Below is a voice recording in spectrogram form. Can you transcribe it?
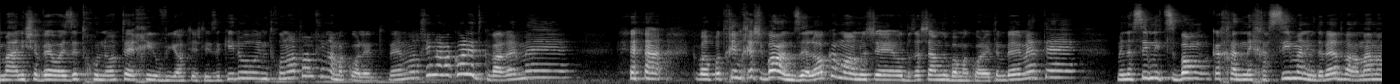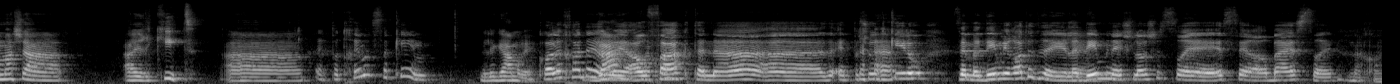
מה אני שווה או איזה תכונות אה, חיוביות יש לי, זה כאילו עם תכונות לא הולכים למכולת, והם הולכים למכולת כבר, הם אה, כבר פותחים חשבון, זה לא כמונו שעוד רשמנו במכולת, הם באמת אה, מנסים לצבור ככה נכסים, אני מדברת ברמה ממש הערכית. הם פותחים עסקים. לגמרי. כל אחד היום, ההופעה נכון. הקטנה, הם פשוט כאילו, זה מדהים לראות את זה, ילדים כן. בני 13, 10, 14. נכון.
